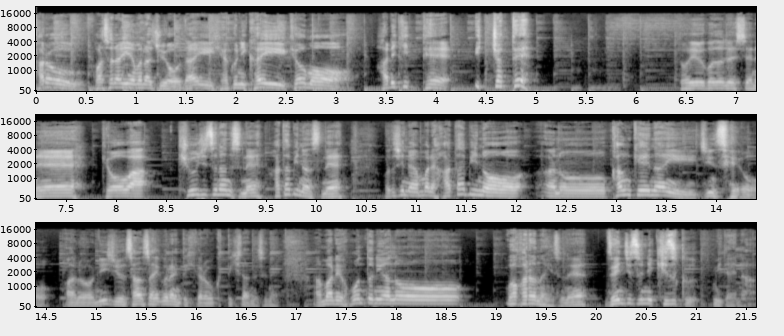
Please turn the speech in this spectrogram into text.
ハロー、ファスライ山ラジオ第102回、今日も張り切っていっちゃって。ということでしてね、今日は休日なんですね、旗日なんですね。私ね、あんまり旗日の、あの関係ない人生をあの23歳ぐらいの時から送ってきたんですね。あまり本当にあのわからないんですね。前日に気づくみたいな。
